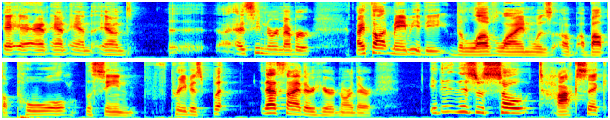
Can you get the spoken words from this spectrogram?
And and and and uh, I seem to remember. I thought maybe the the love line was ab- about the pool, the scene previous, but that's neither here nor there. It, it- this was so toxic.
